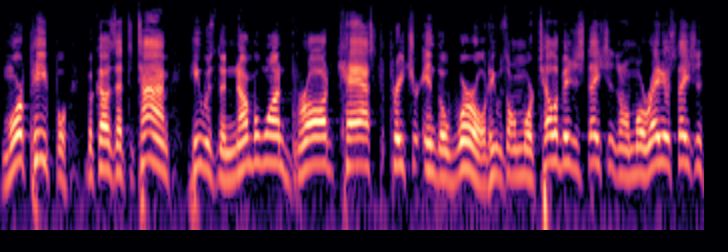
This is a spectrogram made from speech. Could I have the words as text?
More people, because at the time he was the number one broadcast preacher in the world. He was on more television stations, on more radio stations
